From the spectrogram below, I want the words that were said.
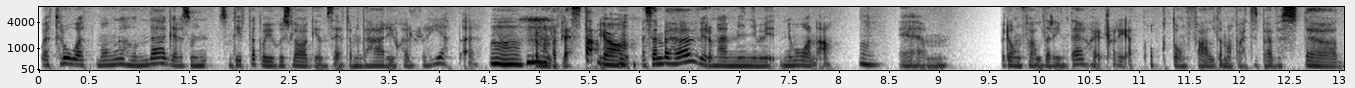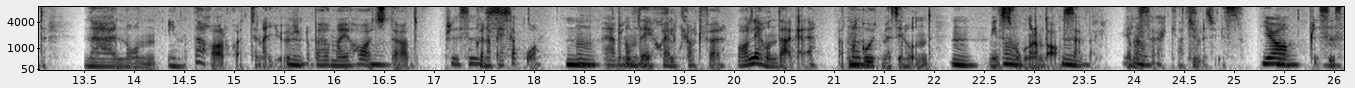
Och jag tror att många hundägare som, som tittar på djurskyddslagen säger att ja, men det här är ju självklarheter. Mm. För de allra flesta. Ja. Men sen behöver vi de här miniminivåerna. Mm. ehm, för de fall där det inte är en självklarhet. Och de fall där man faktiskt behöver stöd när någon inte har skött sina djur. Mm. Då behöver man ju ha ett stöd Precis. att kunna peka på. Mm. Även om det är självklart för vanliga hundägare. Att man går ut med sin hund Mm. minst två gånger om dagen till Mm. exempel. Ja, men, Exakt. Naturligtvis. Ja, Mm. precis.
